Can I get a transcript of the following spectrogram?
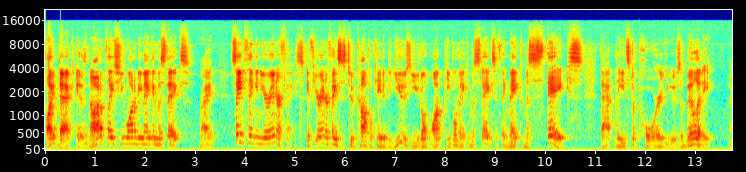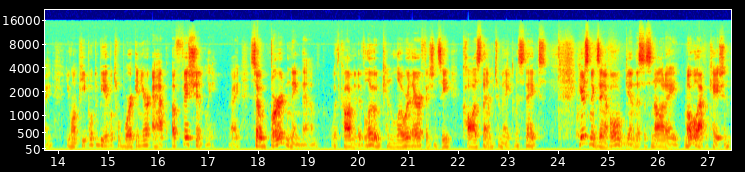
flight deck is not a place you want to be making mistakes, right? Same thing in your interface. If your interface is too complicated to use, you don't want people making mistakes. If they make mistakes, that leads to poor usability, right? You want people to be able to work in your app efficiently, right? So burdening them with cognitive load can lower their efficiency, cause them to make mistakes. Here's an example. Again, this is not a mobile application.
